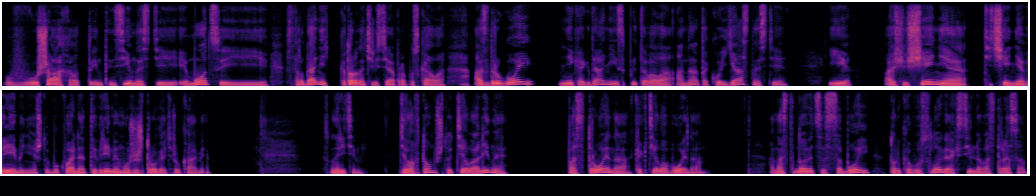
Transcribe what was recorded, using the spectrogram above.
в ушах от интенсивности эмоций и страданий, которые она через себя пропускала, а с другой никогда не испытывала она такой ясности и ощущения течения времени, что буквально ты время можешь трогать руками. Смотрите, дело в том, что тело Алины построена как тело воина. Она становится с собой только в условиях сильного стресса.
